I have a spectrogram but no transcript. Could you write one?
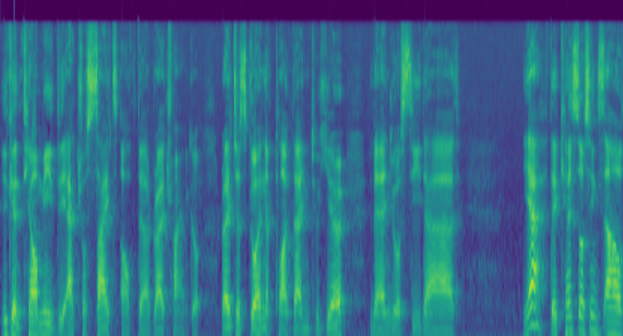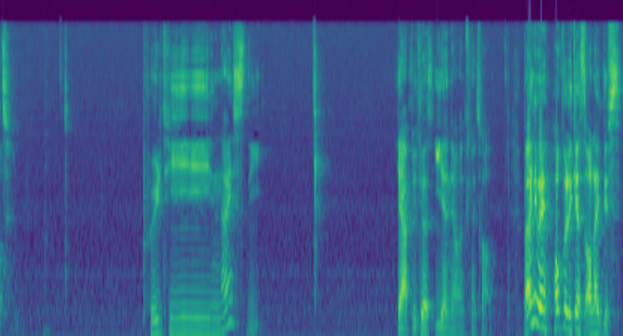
you can tell me the actual sides of the right triangle, right? Just go ahead and plug that into here, then you'll see that, yeah, they cancel things out pretty nicely. Yeah, because E and L cancel. But anyway, hopefully it gets all like this.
